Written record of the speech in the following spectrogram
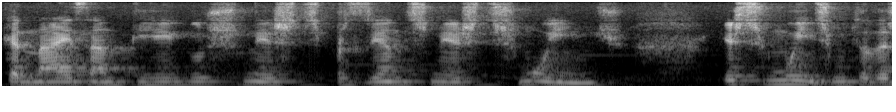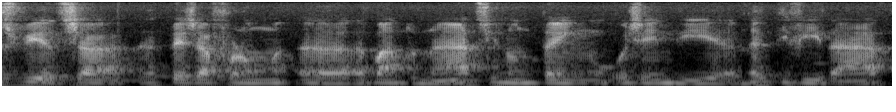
canais antigos nestes presentes nestes moinhos. Estes moinhos muitas das vezes já, até já foram uh, abandonados e não têm hoje em dia atividade,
